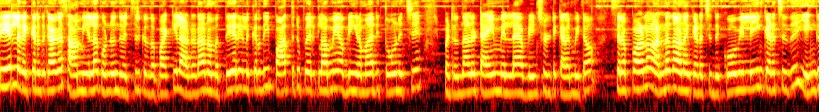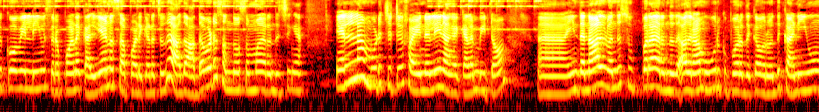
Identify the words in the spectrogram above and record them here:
தேரில் வைக்கிறதுக்காக சாமியெல்லாம் கொண்டு வந்து வச்சுருக்கிறத பார்க்கல அடடா நம்ம தேர் இழுக்கிறதையும் பார்த்துட்டு போயிருக்கலாமே அப்படிங்கிற மாதிரி தோணுச்சு. பட் இருந்தாலும் டைம் இல்லை அப்படின்னு சொல்லிட்டு கிளம்பிட்டோம். சிறப்பான அன்னதானம் கிடச்சிது. கோவில்லையும் கிடச்சிது. எங்கள் கோவில்லையும் சிறப்பான கல்யாண சாப்பாடு கிடச்சிது. அது அதை விட சந்தோஷமாக இருந்துச்சுங்க. எல்லாம் முடிச்சுட்டு ஃபைனலி நாங்கள் கிளம்பிட்டோம். இந்த நாள் வந்து சூப்பராக இருந்தது. அது நம்ம ஊருக்கு போகிறதுக்கு அவர் வந்து கனியும்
